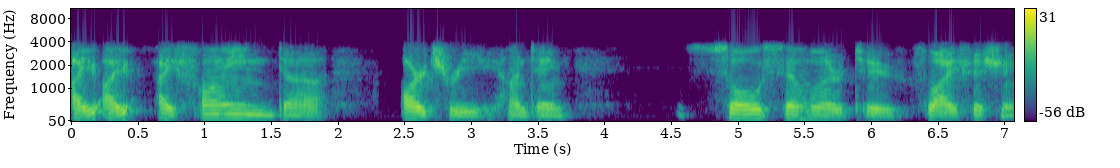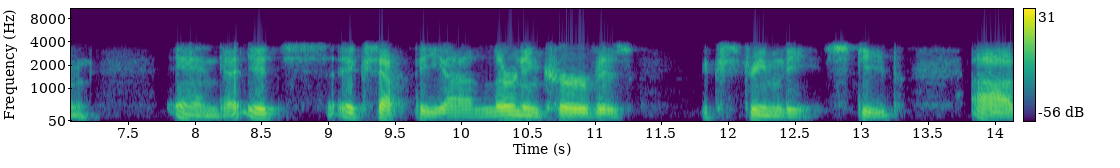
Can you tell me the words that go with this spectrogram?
I I, I find archery hunting so similar to fly fishing, and uh, it's except the uh, learning curve is extremely steep, uh,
